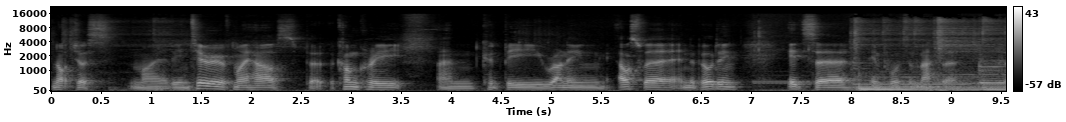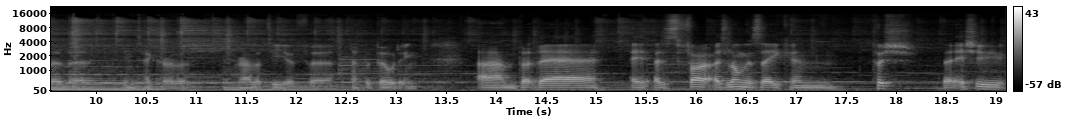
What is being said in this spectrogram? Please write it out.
not just my the interior of my house, but the concrete, and could be running elsewhere in the building. It's an important matter for the integrality of, uh, of the building. Um, but they're as far as long as they can push the issue,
